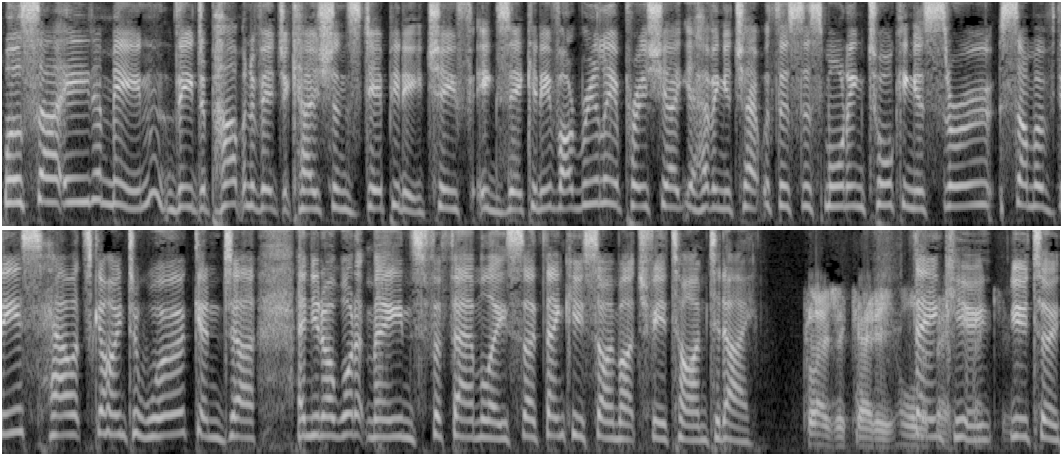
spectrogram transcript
Well, Saeed Amin, the Department of Education's Deputy Chief Executive, I really appreciate you having a chat with us this morning, talking us through some of this, how it's going to work, and uh, and you know what it means for families. So, thank you so much for your time today. Pleasure, Katie. All thank you. Thank you. You too.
